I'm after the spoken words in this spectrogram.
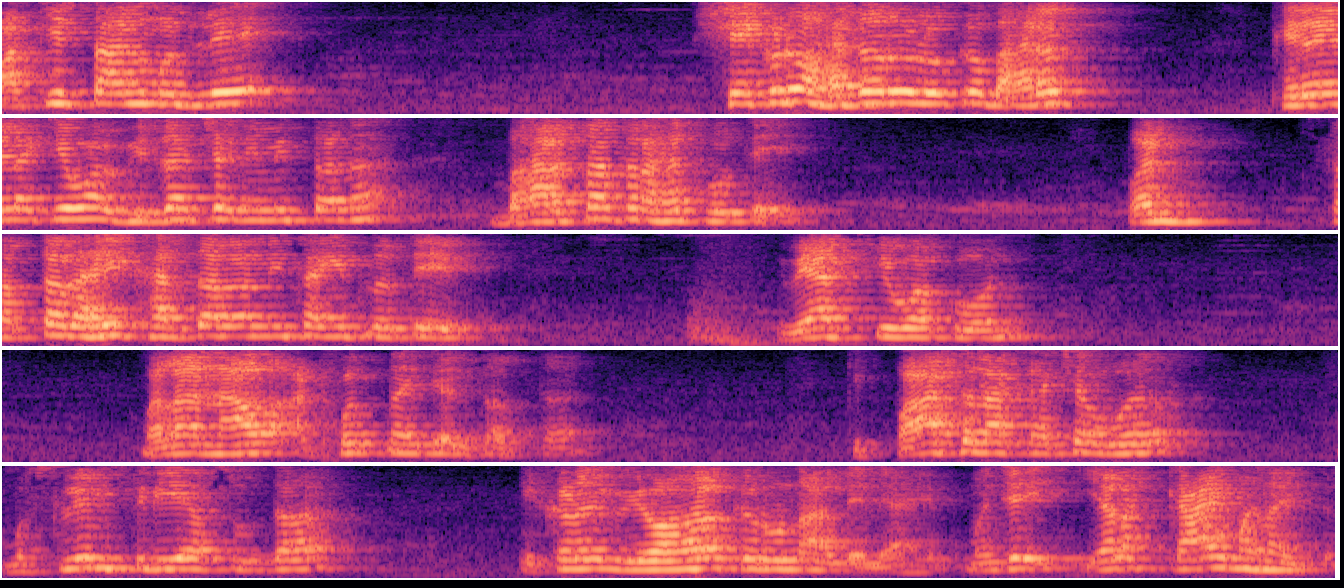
पाकिस्तानमधले शेकडो हजारो लोक भारत फिरायला किंवा विजाच्या निमित्तानं भारतात राहत होते. पण सत्ताधारी खासदारांनी सांगितलं ते व्यास किंवा कोण? मला नाव आठवत नाही त्यांचं आता. की पाच लाखाच्या वर मुस्लिम स्त्रिया सुद्धा इकडे विवाह करून आलेल्या आहेत. म्हणजे याला काय म्हणायचं?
